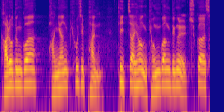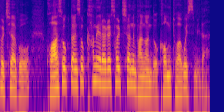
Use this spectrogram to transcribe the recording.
가로등과 방향 표지판, T자형 경광 등을 추가 설치하고 과속 단속 카메라를 설치하는 방안도 검토하고 있습니다.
